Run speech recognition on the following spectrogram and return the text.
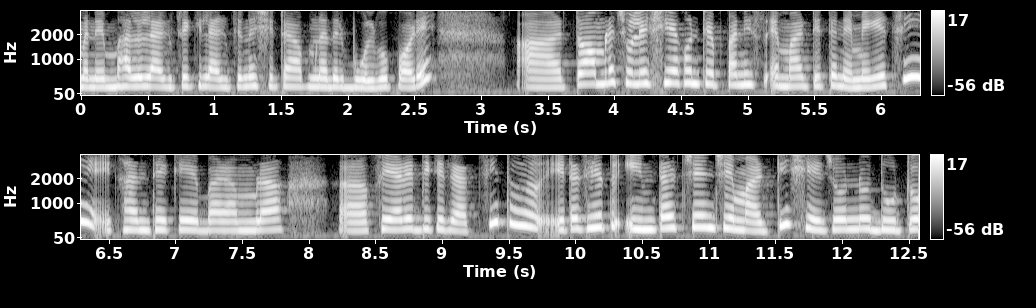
মানে ভালো লাগছে কি লাগছে না সেটা আপনাদের বলব পরে। আর তো আমরা চলে এসেছি এখন টেপ্পানিস এমআরটিতে নেমে গেছি। এখান থেকে এবার আমরা ফেয়ারের দিকে যাচ্ছি। তো এটা যেহেতু ইন্টারচেঞ্জ এমআরটি সেই জন্য দুটো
